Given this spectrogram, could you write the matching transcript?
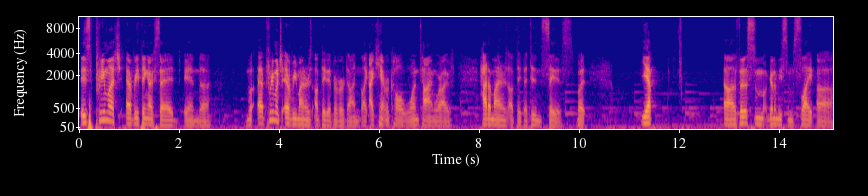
is pretty much everything I've said in the pretty much every miners update I've ever done. Like I can't recall one time where I've had a miners update that didn't say this. But yep, uh, there's some gonna be some slight uh,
